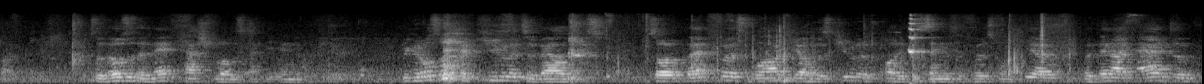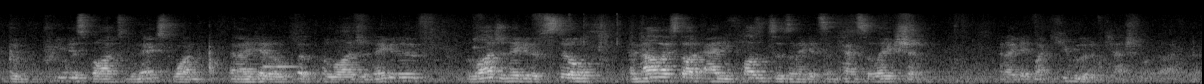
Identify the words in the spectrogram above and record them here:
500. So those are the net cash flows at the end of the. We could also look at cumulative values. So that first bar here this cumulative part is the same as the first one here, but then I add the, the previous bar to the next one, and I get a, a, a larger negative, a larger negative still, and now I start adding positives and I get some cancellation, and I get my cumulative cash flow diagram.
